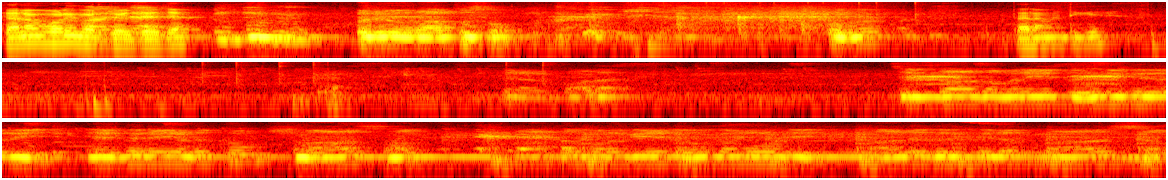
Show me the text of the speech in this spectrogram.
ശനം പോളി കുറച്ച് വെച്ചേച്ചാ ഒരു തരാൻ പറ്റിക്കേ പാടാം ചിന്താസമരയിൽ തൂണി കയറി എങ്ങനെ ശ്വാസം? പാട്ടമുറകെ ലോകമോടി ആളുകൾക്കിലും പ്രാസം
